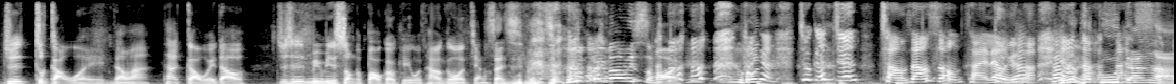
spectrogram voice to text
就是做搞位，你知道吗？他搞位到就是明明送个报告给我，他要跟我讲三十分钟，为什么、欸。我就跟今天厂商送材料给他，他他，他孤单啦，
